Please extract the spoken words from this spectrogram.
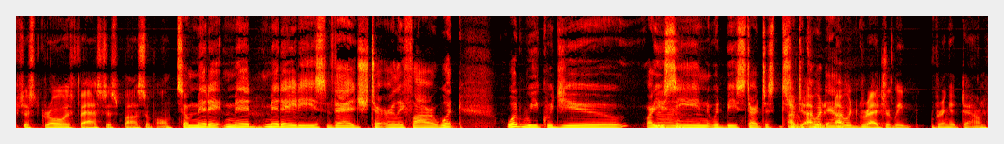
just grow as fast as possible. So mid mid mid 80s veg to early flower. What what week would you are you seeing would be start to start to Hmm. I cool would down? I would gradually bring it down.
